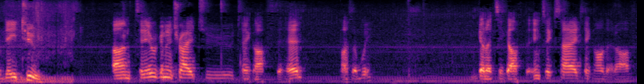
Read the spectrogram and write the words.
day two. Um, today we're gonna try to take off the head, possibly. Gotta take off the intake side, take all that off,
